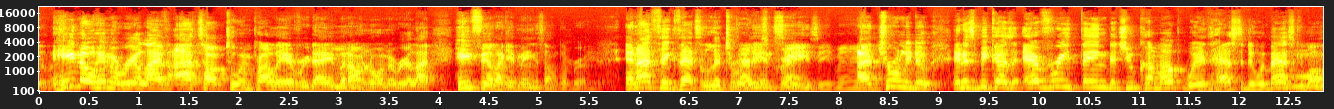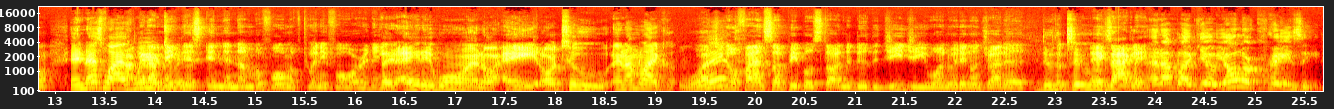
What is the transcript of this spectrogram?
like he know him in real life. I talk to him probably every day, but Mm. I don't know him in real life. He feel like it means something, bro. And I think that's literally That is insane. crazy, man. I truly do, and it's because everything that you come up with has to do with basketball, and that's why it's Mm. how can I weird to make me. this in the number form of 24 and 8? An 81 or 8 or 2, and I'm like, what? Watch, you gonna find some people starting to do the GG one where they're gonna try to. do the two. Exactly. And I'm like, yo, y'all are crazy.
